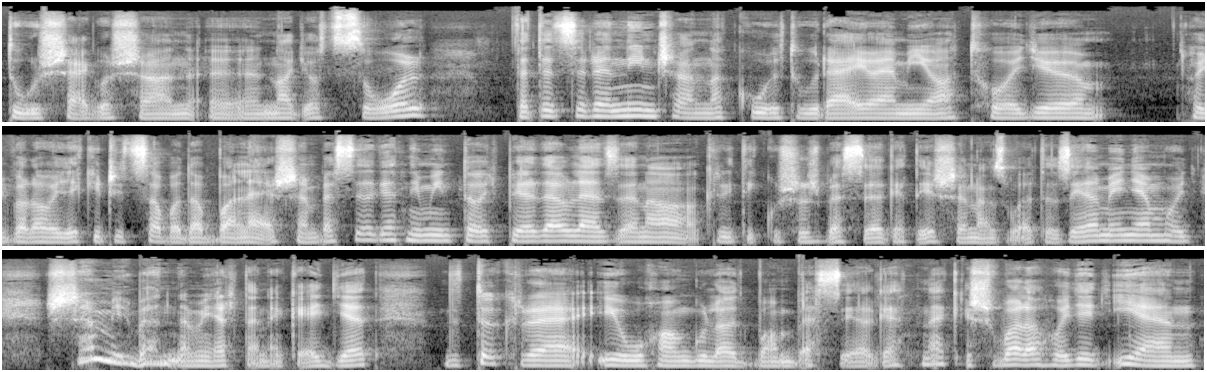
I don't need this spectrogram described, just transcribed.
túlságosan nagyot szól. Tehát egyszerűen nincs annak kultúrája emiatt, hogy, hogy valahogy egy kicsit szabadabban lehessen beszélgetni, mint ahogy például ezen a kritikusos beszélgetésen az volt az élményem, hogy semmiben nem értenek egyet, de tökre jó hangulatban beszélgetnek, és valahogy egy ilyen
